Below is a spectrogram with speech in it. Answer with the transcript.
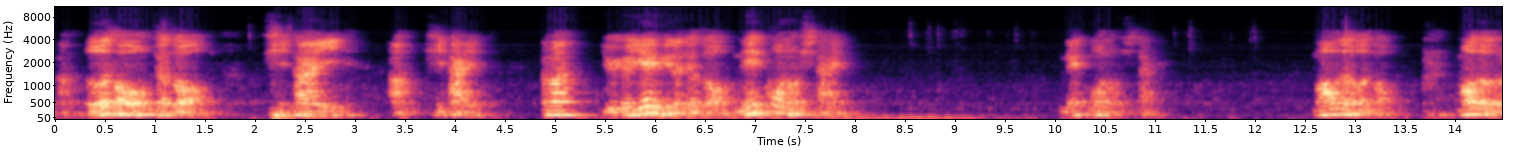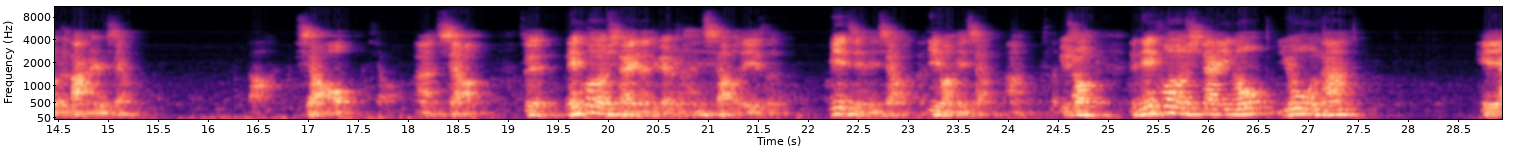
啊额头叫做 hitai 啊 hitai，那么有一个谚语呢叫做 neko no hitai，neko no hitai，猫的额头，猫的额头是大还是小？大。小。 小。啊小，所以 neko no hitai 呢就表示很小的意思。面积很小，地方很小啊。比如说，猫の額のような部屋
